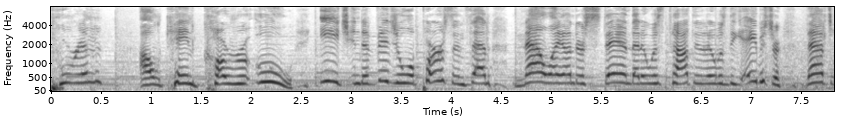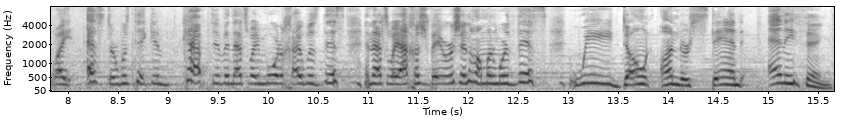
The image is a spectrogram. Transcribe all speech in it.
Purim, Al Kain Karu'u. Each individual person said, Now I understand that it was Tati, that it was the Abishter. That's why Esther was taken captive, and that's why Mordechai was this, and that's why Achashverosh and Haman were this. We don't understand anything.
